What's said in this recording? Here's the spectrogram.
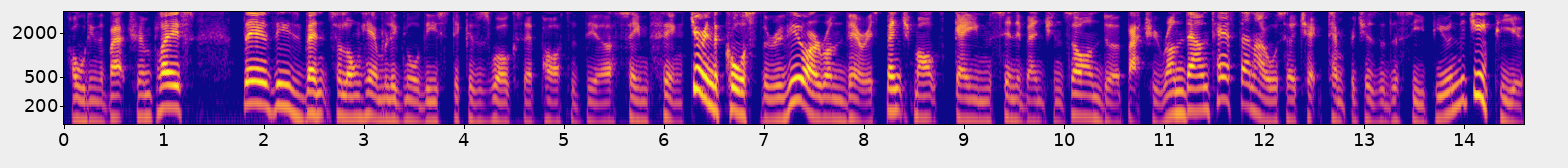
holding the battery in place, there's these vents along here, and we'll ignore these stickers as well because they're part of the uh, same thing. During the course of the review, I run various benchmarks, games, Cinebench and so on, do a battery rundown test, and I also check temperatures of the CPU and the GPU.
